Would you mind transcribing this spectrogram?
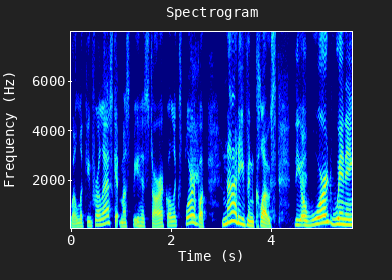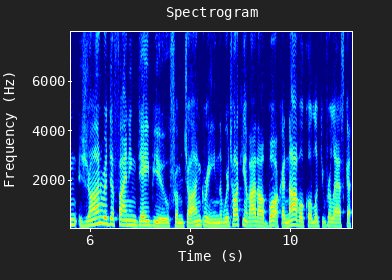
well, looking for Alaska. It must be a historical explorer book. Not even close. The award winning, genre defining debut from John Green. We're talking about a book, a novel called Looking for Alaska.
